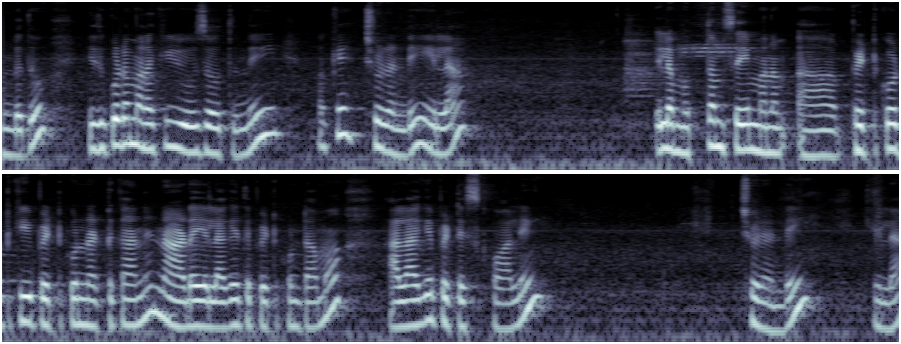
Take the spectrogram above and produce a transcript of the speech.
ఉండదు. ఇది కూడా మనకి యూజ్ అవుతుంది. ఓకే చూడండి ఇలా. ఇలా మొత్తం సేమ్ మనం పెట్టుకోటికి పెట్టుకున్నట్టుగానే నాడ ఎలాగైతే పెట్టుకుంటామో అలాగే పెట్టేసుకోవాలి. చూడండి ఇలా.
